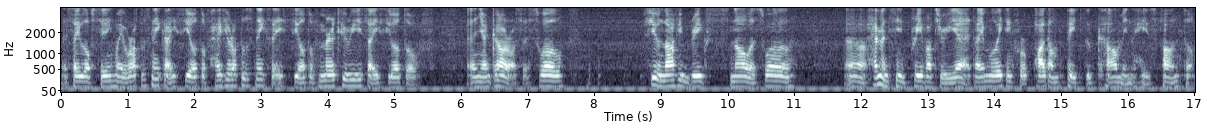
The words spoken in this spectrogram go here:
As I love seeing my rattlesnake, I see a lot of heavy rattlesnakes, I see a lot of Mercuries, I see a lot of uh, Niagaras as well. Few Navy Brigs now as well. Uh, haven't seen Privateer yet. I'm waiting for Pagan Pete to come in his Phantom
